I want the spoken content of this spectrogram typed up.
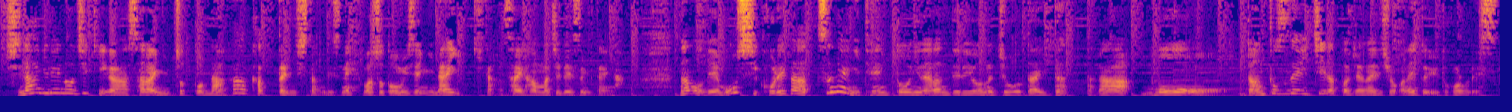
品切れの時期がさらにちょっと長かったりしたんですね。まあちょっとお店にない期間、再販待ちですみたいな。なので、もしこれが常に店頭に並んでるような状態だったら、もう、ダントツで1位だったんじゃないでしょうかねというところです。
